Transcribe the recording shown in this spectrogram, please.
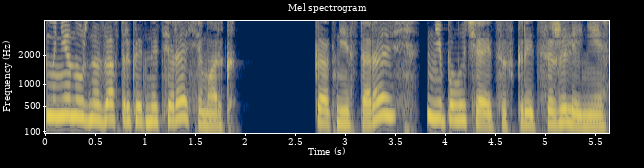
«Мне нужно завтракать на террасе, Марк». Как ни стараюсь, не получается скрыть сожаление.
